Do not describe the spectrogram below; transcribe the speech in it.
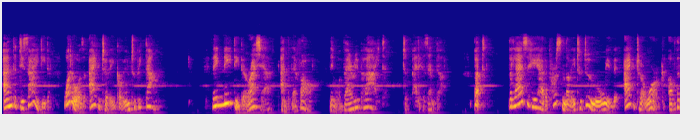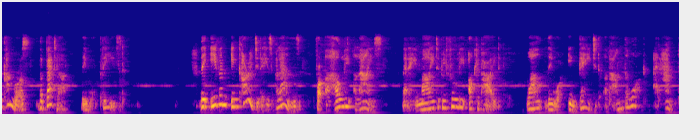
and decided what was actually going to be done. They needed Russia, and therefore they were very polite to Alexander. But the less he had personally to do with the actual work of the Congress, the better they were pleased. They even encouraged his plans for a Holy Alliance, that he might be fully occupied while they were engaged upon the work at hand.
